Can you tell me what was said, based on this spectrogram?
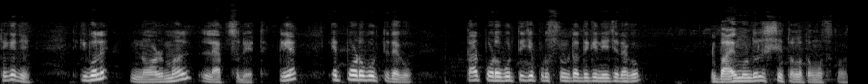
ঠিক আছে? কি বলে? নর্মাল ল্যাপস রেট ক্লিয়ার এর পরবর্তী দেখো। তার পরবর্তী যে প্রশ্নটা দেখে নিয়েছে, দেখো। বায়ুমণ্ডলের শীতলতম স্তর।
